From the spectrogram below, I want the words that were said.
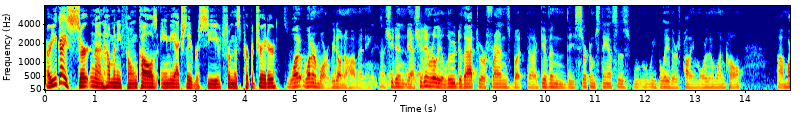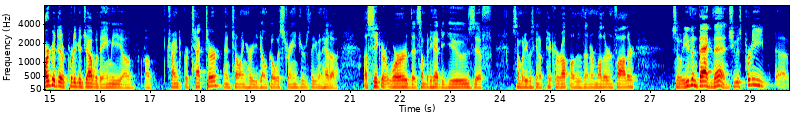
Are you guys certain on how many phone calls Amy actually received from this perpetrator? One, one or more. We don't know how many. Uh, she didn't. Yeah, she didn't really allude to that to her friends, but uh, given the circumstances, we believe there was probably more than one call. Uh, Margaret did a pretty good job with Amy of, of, trying to protect her and telling her you don't go with strangers. They even had a, a secret word that somebody had to use if somebody was going to pick her up other than her mother and father. So even back then, she was pretty uh,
